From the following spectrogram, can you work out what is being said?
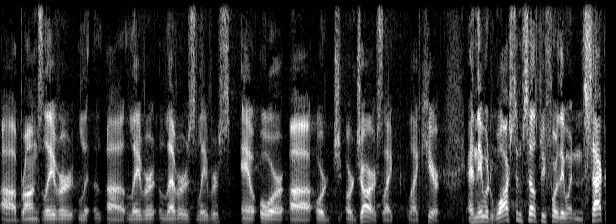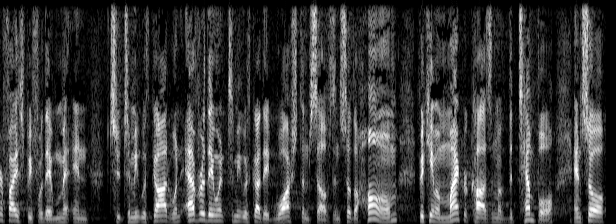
uh, bronze laver, uh, laver, levers, eh, or, uh, or, or jars like, like here. And they would wash themselves before they went in the sacrifice, before they went in to, to meet with God. Whenever they went to meet with God, they'd wash themselves. And so the home became a microcosm of the temple. And so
